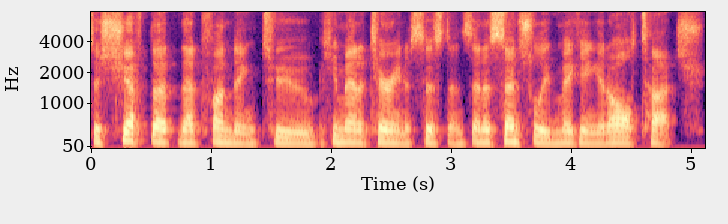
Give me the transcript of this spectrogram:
to shift that, that funding to humanitarian assistance and essentially making it all touch.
